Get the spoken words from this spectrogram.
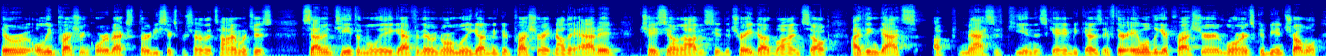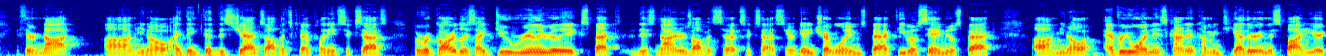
They were only pressuring quarterbacks 36% of the time, which is 17th in the league after they were normally getting a good pressure rate. Now they added Chase Young, obviously, at the trade deadline. So I think that's a massive key in this game because if they're able to get pressure, Lawrence could be in trouble. If they're not, um, you know, I think that this Jags offense could have plenty of success. But regardless, I do really, really expect this Niners offense to have success. You know, getting Trent Williams back, Deebo Samuel's back, Um, you know, everyone is kind of coming together in this spot here.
